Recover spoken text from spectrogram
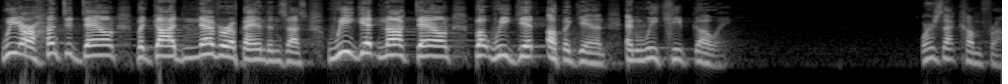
We are hunted down, but God never abandons us. We get knocked down, but we get up again and we keep going. Where's that come from?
